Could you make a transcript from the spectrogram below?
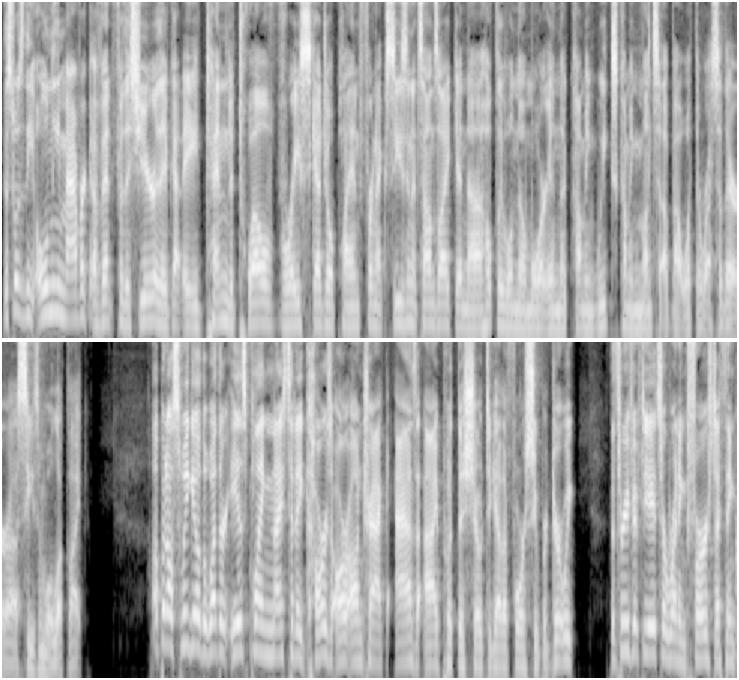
This was the only Maverick event for this year. They've got a 10 to 12 race schedule planned for next season, it sounds like, and uh, hopefully we'll know more in the coming weeks, coming months about what the rest of their uh, season will look like. Up at Oswego, the weather is playing nice today. Cars are on track as I put this show together for Super Dirt Week. The 358s are running first. I think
